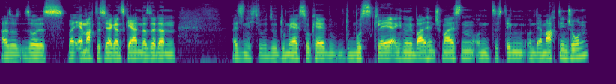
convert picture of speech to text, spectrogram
Also so das, weil er macht das ja ganz gern, dass er dann, weiß ich nicht, du, du, du merkst, okay, du, du musst Clay eigentlich nur den Ball hinschmeißen und das Ding, und er macht ihn schon.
